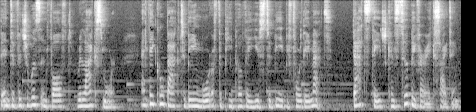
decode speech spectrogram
the individuals involved relax more and they go back to being more of the people they used to be before they met. That stage can still be very exciting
